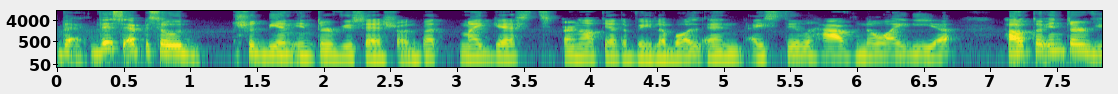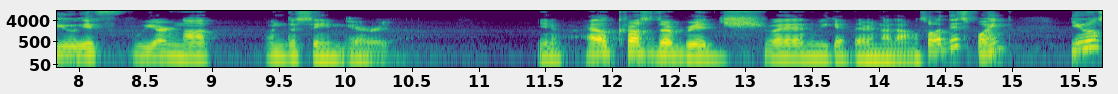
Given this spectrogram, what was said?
The, this episode should be an interview session, but my guests are not yet available, and I still have no idea how to interview if we are not on the same area. You know, I'll cross the bridge when we get there na lang. So at this point, you will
